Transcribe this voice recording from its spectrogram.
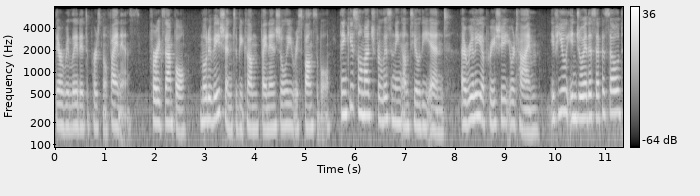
they're related to personal finance. For example, motivation to become financially responsible. Thank you so much for listening until the end. I really appreciate your time. If you enjoy this episode,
